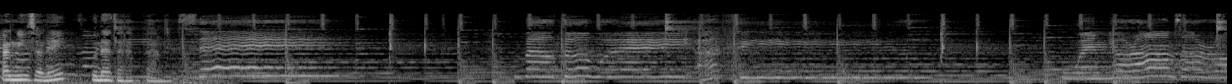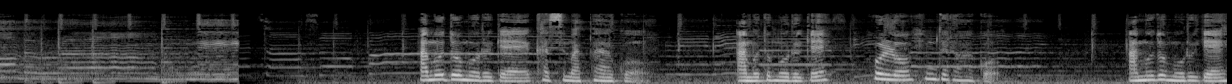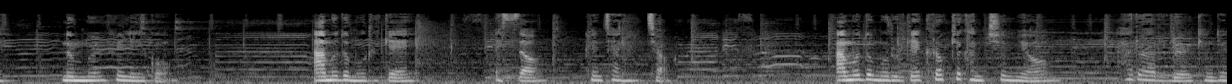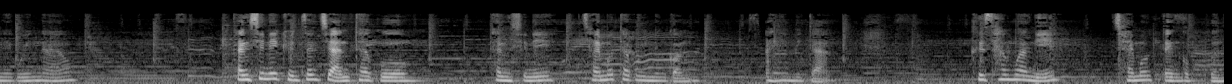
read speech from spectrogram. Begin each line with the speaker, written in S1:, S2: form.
S1: 박민선의 문화다락방. 아무도 모르게 가슴 아파하고 아무도 모르게 홀로 힘들어하고 아무도 모르게 눈물 흘리고 아무도 모르게 애써 괜찮은 척. 아무도 모르게 그렇게 감추며 하루하루를 견뎌내고 있나요? 당신이 괜찮지 않다고 당신이 잘못하고 있는 건 아닙니다. 그 상황이 잘못된 것 뿐.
